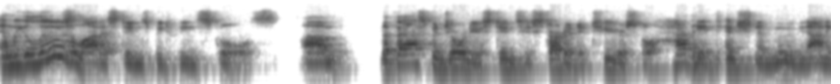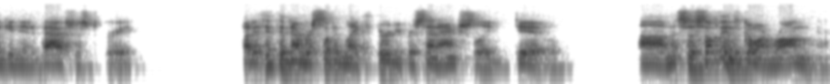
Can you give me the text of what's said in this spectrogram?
And we lose a lot of students between schools. Um, the vast majority of students who started a two year school have the intention of moving on and getting a bachelor's degree. But I think the number is something like 30% actually do. Um, and so something's going wrong there.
